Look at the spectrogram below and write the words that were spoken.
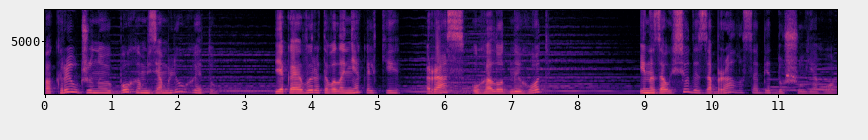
пакрыўджаную Богам зямлю гэту, якая выратавала некалькі раз у галодны год і назаўсёды забрала сабе душу яго.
